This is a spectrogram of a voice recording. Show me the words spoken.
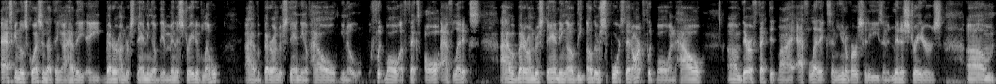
asking those questions, I think I have a, a better understanding of the administrative level. I have a better understanding of how, you know, football affects all athletics. I have a better understanding of the other sports that aren't football and how um, they're affected by athletics and universities and administrators. Um,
